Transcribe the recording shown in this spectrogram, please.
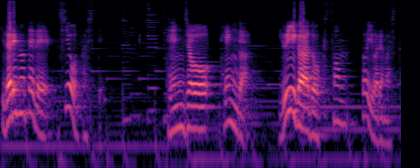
左の手で地を指して天上天が唯我独尊と言われました。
